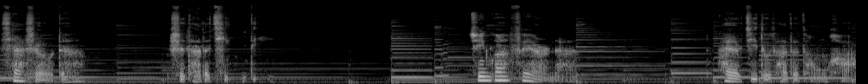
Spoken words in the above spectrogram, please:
下手的是他的情敌。军官费尔南，还有嫉妒他的同行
